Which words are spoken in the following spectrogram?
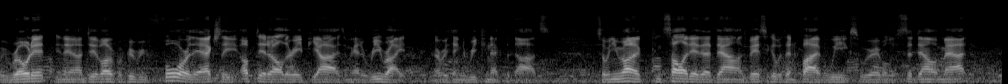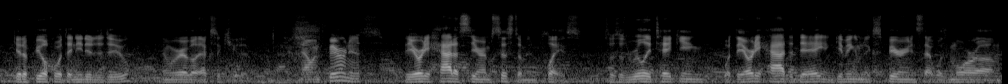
we wrote it, and then on Developer Preview 4, they actually updated all their APIs, and we had to rewrite everything to reconnect the dots. So when you want to consolidate that down, it's basically within five weeks, we were able to sit down with Matt, get a feel for what they needed to do, and we were able to execute it. Now in fairness, they already had a CRM system in place. So this is really taking what they already had today and giving them an experience that was more um,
